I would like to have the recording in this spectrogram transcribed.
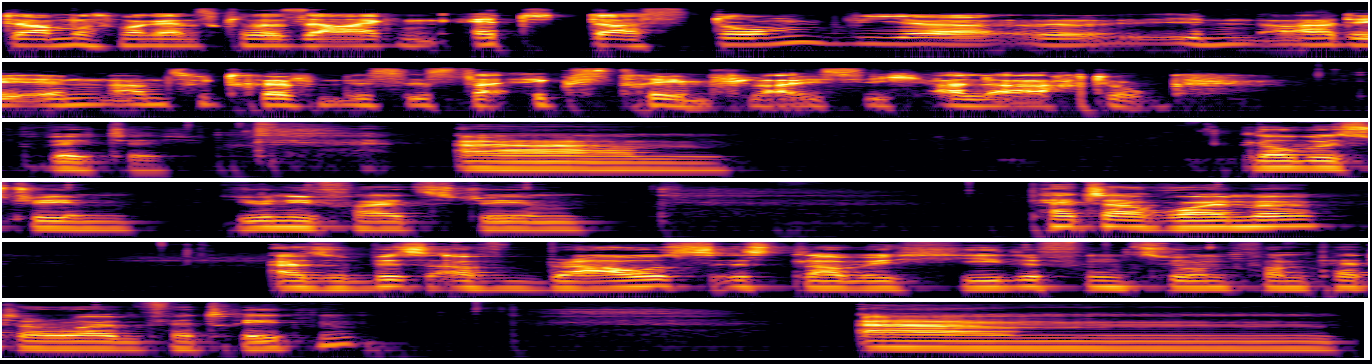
da muss man ganz klar sagen, Ed das Dom, wie er äh, in ADN anzutreffen ist, ist da extrem fleißig. Alle Achtung. Richtig. Ähm, Global Stream, Unified Stream, Patter-Räume. Also bis auf Browse ist, glaube ich, jede Funktion von Patter-Räumen vertreten. Ähm,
